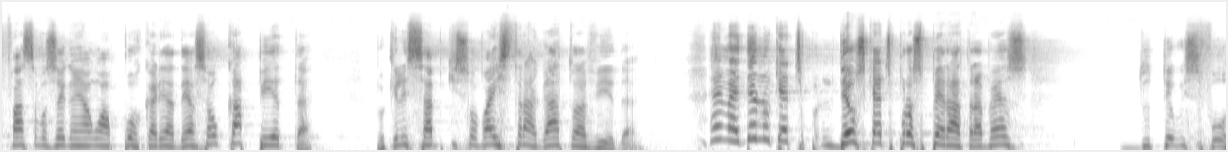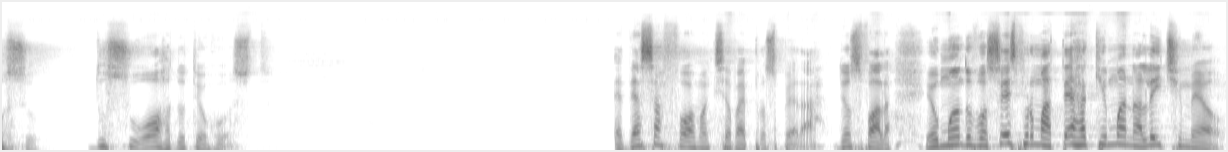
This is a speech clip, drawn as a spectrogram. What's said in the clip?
faça você ganhar uma porcaria dessa é o capeta. Porque ele sabe que isso vai estragar a tua vida. É, mas Deus, não quer te, Deus quer te prosperar através do teu esforço, do suor do teu rosto. É dessa forma que você vai prosperar. Deus fala: Eu mando vocês para uma terra que mana leite e mel.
